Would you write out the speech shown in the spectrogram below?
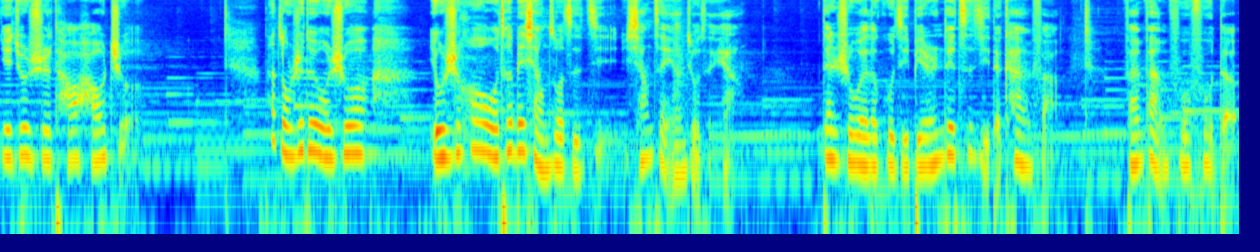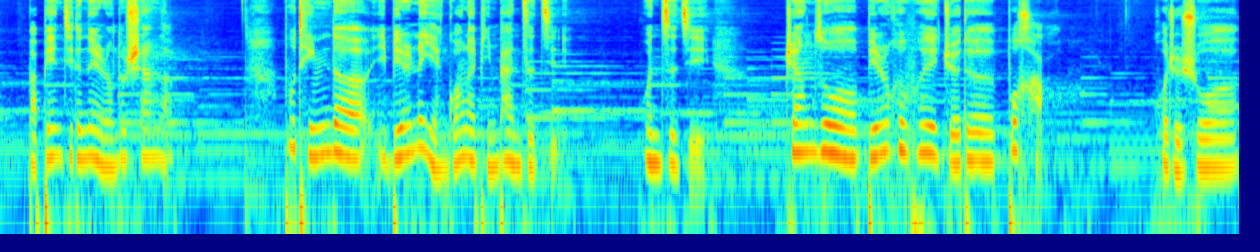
也就是讨好者。他总是对我说，有时候我特别想做自己，想怎样就怎样。但是为了顾及别人对自己的看法，反反复复的把编辑的内容都删了，不停的以别人的眼光来评判自己，问自己这样做别人会不会觉得不好，或者说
